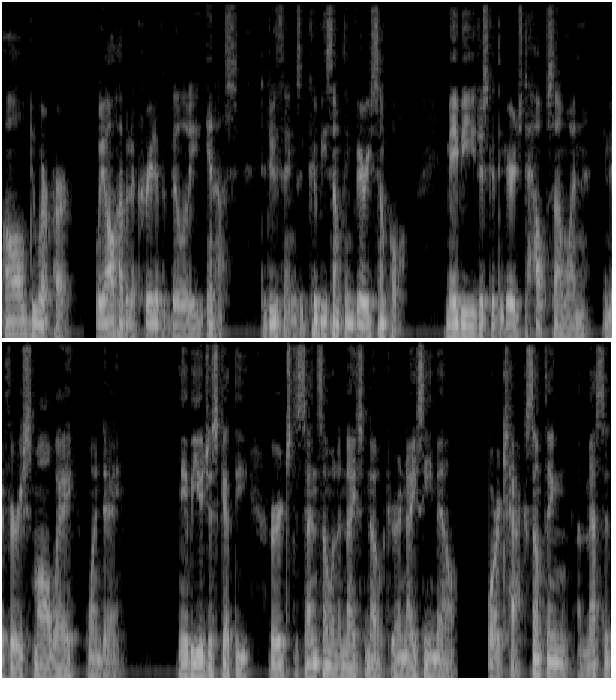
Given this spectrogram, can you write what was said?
all do our part. We all have a creative ability in us to do things. It could be something very simple. Maybe you just get the urge to help someone in a very small way one day. Maybe you just get the urge to send someone a nice note or a nice email or a text, something, a message,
